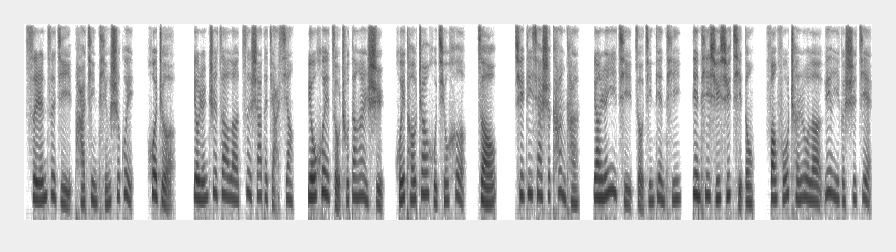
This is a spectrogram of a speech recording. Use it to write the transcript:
死人自己爬进停尸柜，或者有人制造了自杀的假象。刘慧走出档案室，回头招呼秋鹤走，去地下室看看。两人一起走进电梯，电梯徐徐启动，仿佛沉入了另一个世界。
